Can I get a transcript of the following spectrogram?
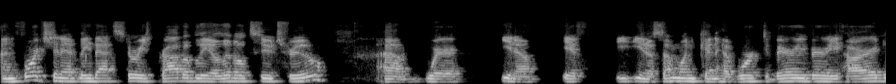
unfortunately that story is probably a little too true um, where you know if you know someone can have worked very very hard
